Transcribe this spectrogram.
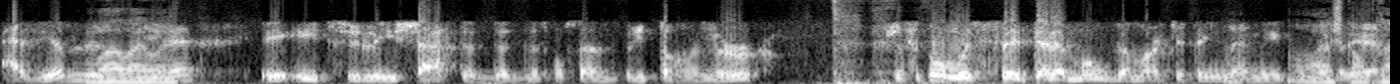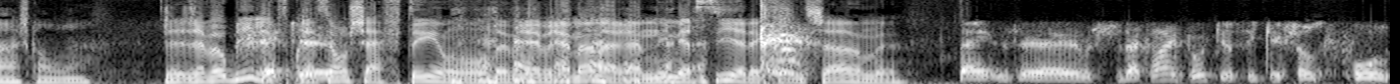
avides, là, je dirais. Et, et tu les chastes de 10% du prix de ton jeu. Je sais pas, moi, si c'était le move de marketing de l'année. pour Ouais, je comprends, je comprends. J'avais oublié l'expression que- shafté, on devrait vraiment la ramener. Merci, Alexandre Charme. Ben, je, je suis d'accord avec toi que c'est quelque chose qu'il faut,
